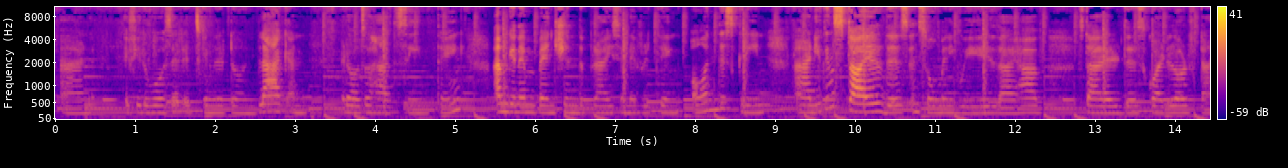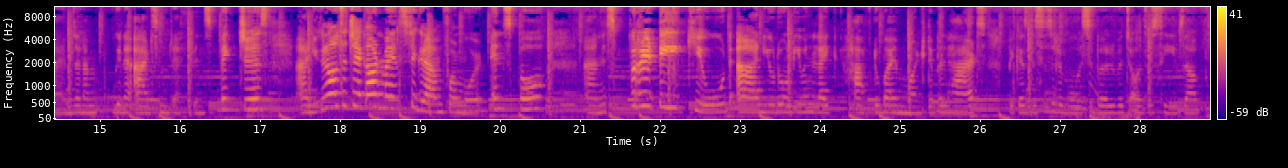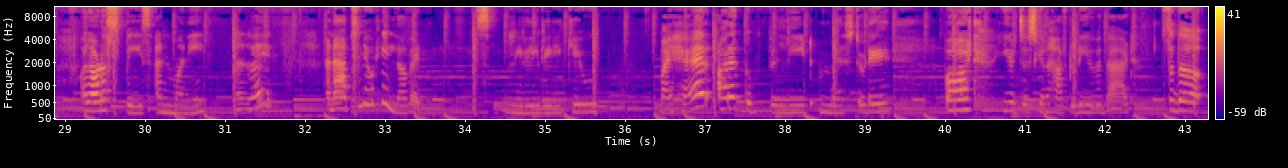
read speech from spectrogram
and if you reverse it it's gonna turn black and it also has the same thing. I'm gonna mention the price and everything on the screen. And you can style this in so many ways. I have styled this quite a lot of times and i'm gonna add some reference pictures. And you can also check out my instagram for more inspo and it's pretty cute and you don't even like have to buy multiple hats because this is reversible which also saves up a lot of space and money. And like and I absolutely love it. It's really really cute. My hair are a complete mess today but you're just gonna have to deal with that. So the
